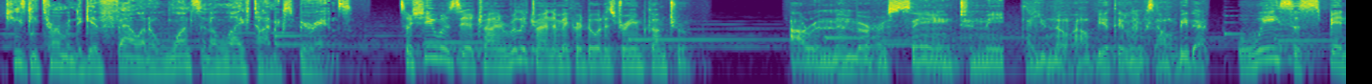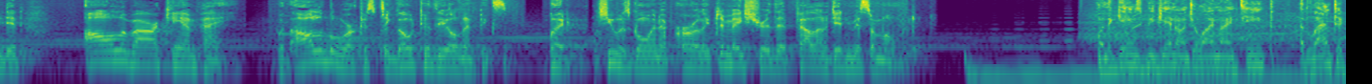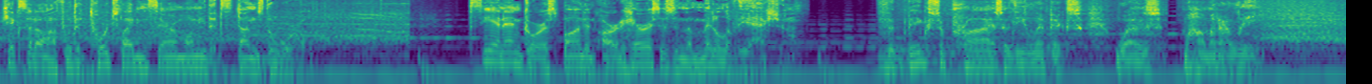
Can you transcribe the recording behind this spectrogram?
She's determined to give Fallon a once in a lifetime experience. So she was there trying, really trying to make her daughter's dream come true. I remember her saying to me, Now, you know, I'll be at the Olympics, I'll be there. We suspended all of our campaign with all of the workers to go to the Olympics. But she was going up early to make sure that Fallon didn't miss a moment. When the games begin on July 19th, Atlanta kicks it off with a torchlighting ceremony that stuns the world. CNN correspondent Art Harris is in the middle of the action. The big surprise of the Olympics was Muhammad Ali.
